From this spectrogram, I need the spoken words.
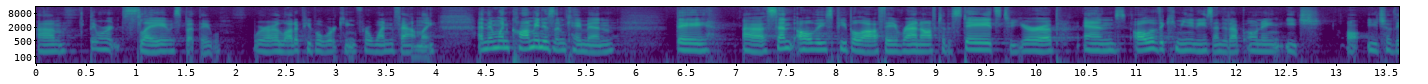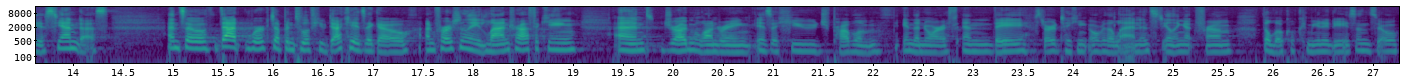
um, they weren't slaves, but they were a lot of people working for one family. And then when communism came in, they uh, sent all these people off. They ran off to the States, to Europe, and all of the communities ended up owning each, all, each of the haciendas. And so that worked up until a few decades ago. Unfortunately, land trafficking and drug laundering is a huge problem in the north, and they started taking over the land and stealing it from the local communities. And so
